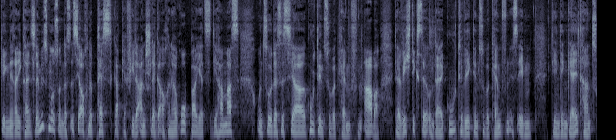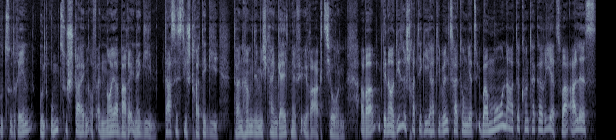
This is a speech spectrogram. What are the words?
gegen den radikalen Islamismus und das ist ja auch eine Pest, gab ja viele Anschläge auch in Europa, jetzt die Hamas und so, das ist ja gut, den zu bekämpfen. Aber der wichtigste und der gute Weg, den zu bekämpfen, ist eben, den den Geldhahn zuzudrehen und umzusteigen auf erneuerbare Energien. Das ist die Strategie. Dann haben die nämlich kein Geld mehr für ihre Aktionen. Aber genau diese Strategie hat die Bildzeitung jetzt über Monate konterkariert. Es war alles,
